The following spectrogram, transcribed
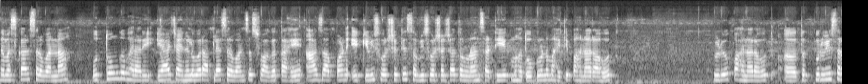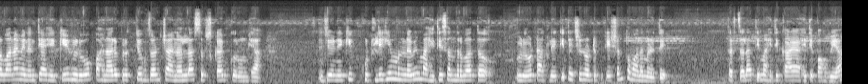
नमस्कार सर्वांना. उत्तुंग भरारी या चॅनलवर आपल्या सर्वांचं स्वागत आहे. आज आपण एकवीस वर्ष ते सव्वीस वर्षाच्या तरुणांसाठी एक महत्त्वपूर्ण माहिती पाहणार आहोत. व्हिडिओ पाहणार आहोत. तत्पूर्वी सर्वांना विनंती आहे की व्हिडिओ पाहणारे प्रत्येकजण चॅनलला सबस्क्राईब करून घ्या. जेणे की कुठलीही नवीन माहिती संदर्भात व्हिडिओ टाकले की त्याची नोटिफिकेशन तुम्हाला मिळते. तर चला ती माहिती काय आहे ते पाहूया.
